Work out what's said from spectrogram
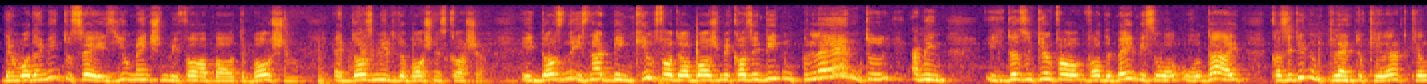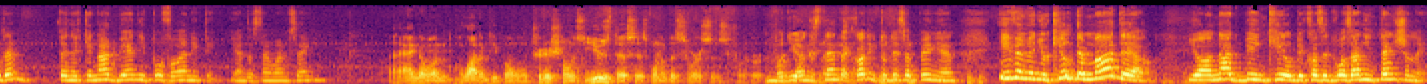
Then what I mean to say is you mentioned before about abortion. It does mean that abortion is kosher. It doesn't. He's not being killed for the abortion because he didn't plan to. I mean, he doesn't kill for, for the babies who, who died because he didn't plan to kill her, kill them. Then it cannot be any proof for anything. You understand what I'm saying? I know a lot of people, traditionalists, use this as one of the sources for. for But you understand, according to this opinion, even when you kill the mother, you are not being killed because it was unintentionally.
